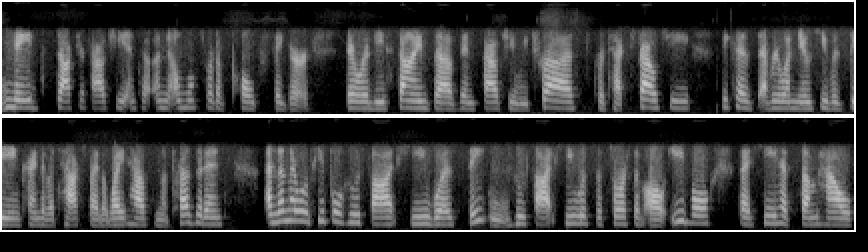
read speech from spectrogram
made Dr. Fauci into an almost sort of cult figure. There were these signs of "In Fauci we trust," "Protect Fauci," because everyone knew he was being kind of attacked by the White House and the president. And then there were people who thought he was Satan, who thought he was the source of all evil, that he had somehow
